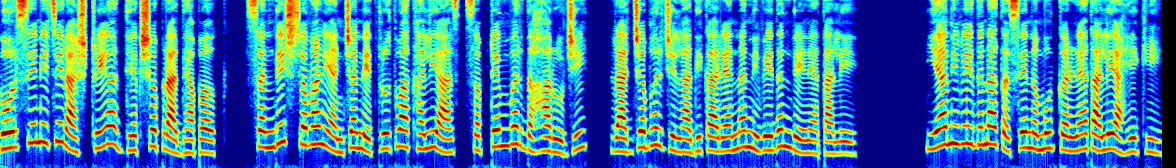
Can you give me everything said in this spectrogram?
गोरसेनेचे राष्ट्रीय अध्यक्ष प्राध्यापक संदेश चव्हाण यांच्या नेतृत्वाखाली आज सप्टेंबर दहा रोजी राज्यभर जिल्हाधिकाऱ्यांना निवेदन देण्यात आले. या निवेदनात असे नमूद करण्यात आले आहे की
